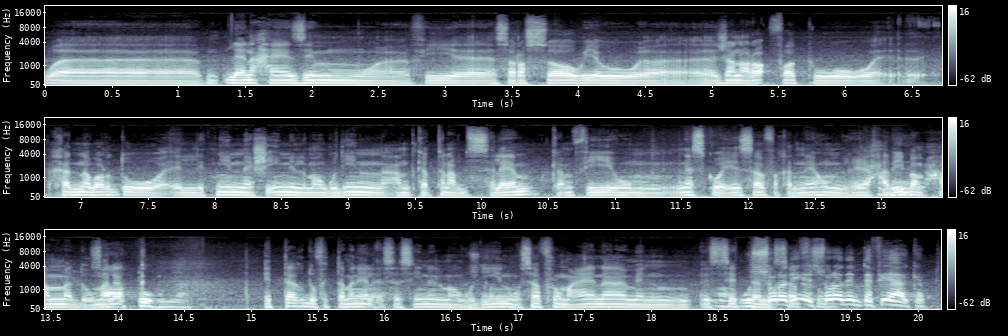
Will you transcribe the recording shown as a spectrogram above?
ولانا حازم وفي سارة الصاوي وجانا رأفت وخدنا برضو الاثنين ناشئين اللي موجودين عند كابتن عبد السلام كان فيهم ناس كويسة فخدناهم اللي هي حبيبة محمد وملك يعني اتاخدوا في الثمانيه الأساسيين الموجودين. وسافروا معانا من الستة والصورة دي. الصورة دي انت فيها يا كابتن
